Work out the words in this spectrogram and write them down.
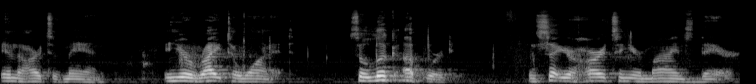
in the hearts of man, and you're right to want it. So look upward and set your hearts and your minds there.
